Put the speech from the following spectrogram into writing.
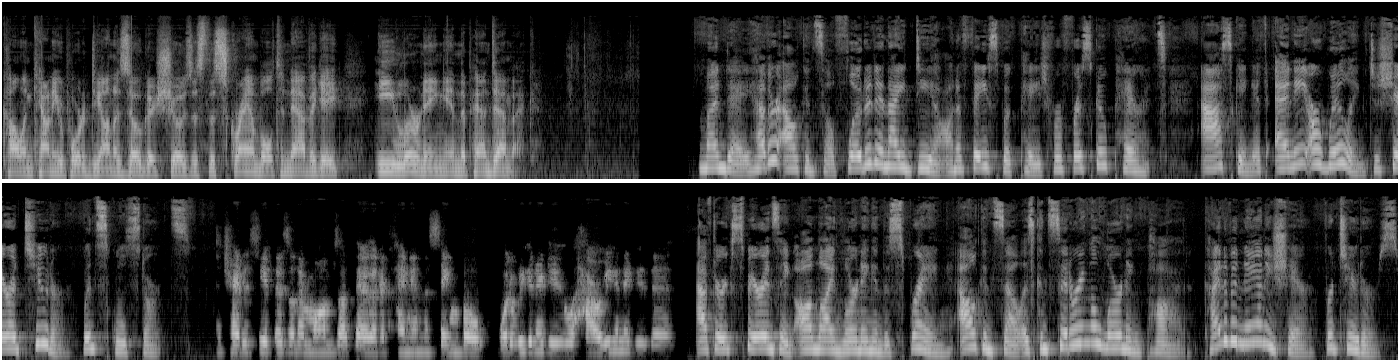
Collin County reporter Deanna Zoga shows us the scramble to navigate e-learning in the pandemic. Monday, Heather Alkinsell floated an idea on a Facebook page for Frisco parents, asking if any are willing to share a tutor when school starts. To try to see if there's other moms out there that are kind of in the same boat. What are we going to do? How are we going to do this? After experiencing online learning in the spring, Alkinsell is considering a learning pod, kind of a nanny share for tutors.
